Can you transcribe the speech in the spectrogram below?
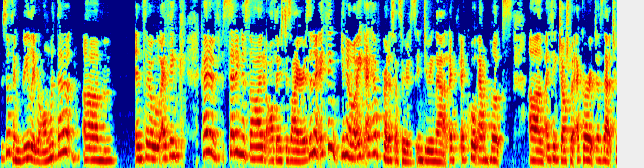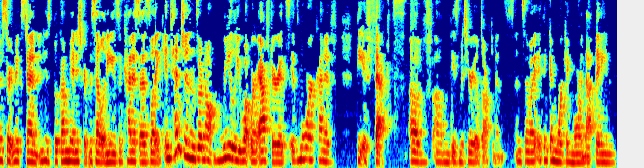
there's nothing really wrong with that. Um, and so I think kind of setting aside authors' desires, and I, think, you know, I, I, have predecessors in doing that. I, I quote Adam Hooks. Um, I think Joshua Eckhardt does that to a certain extent in his book on manuscript miscellanies and kind of says like intentions are not really what we're after. It's, it's more kind of the effects of um, these material documents. And so I, I think I'm working more in that vein.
